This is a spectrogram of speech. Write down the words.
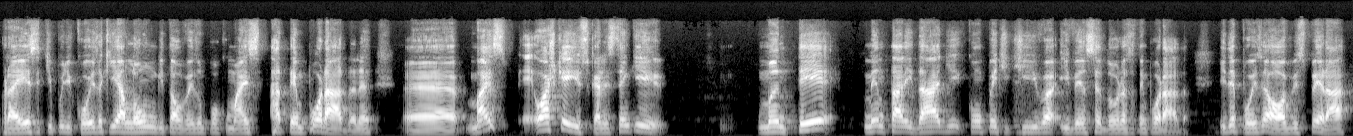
para esse tipo de coisa que alongue talvez um pouco mais a temporada, né? É, mas eu acho que é isso, cara. Eles têm que manter mentalidade competitiva e vencedora essa temporada. E depois, é óbvio, esperar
